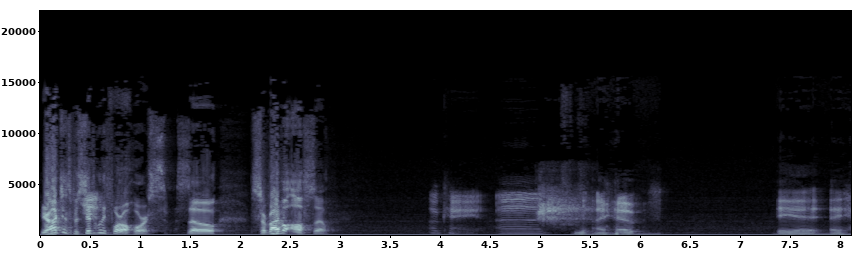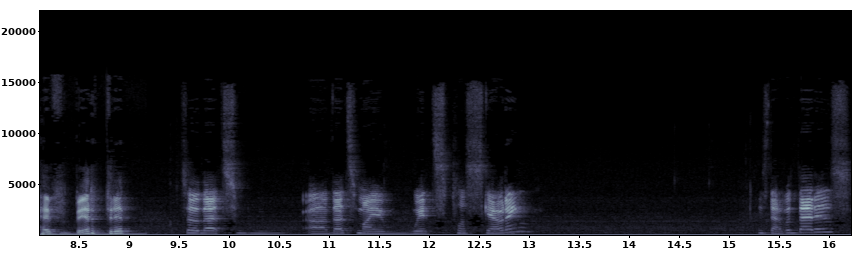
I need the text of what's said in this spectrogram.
You're hunting specifically for a horse. So survival also. okay. Uh, I have a I have bear trap. so that's uh, that's my wits plus scouting. Is that what that is?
